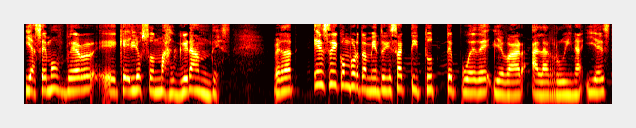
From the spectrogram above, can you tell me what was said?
y hacemos ver eh, que ellos son más grandes, ¿verdad? Ese comportamiento y esa actitud te puede llevar a la ruina y es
